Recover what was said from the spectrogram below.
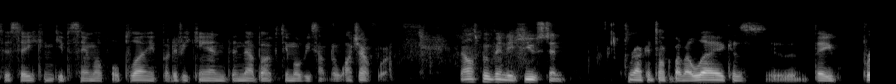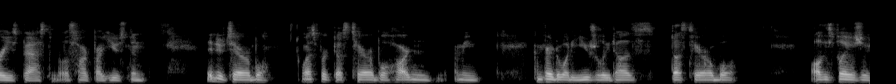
to say he can keep the same level of play, but if he can, then that Bucks team will be something to watch out for. Now let's move into Houston. We're not going to talk about LA because uh, they breeze past them. Let's talk about Houston. They do terrible. Westbrook does terrible. Harden, I mean, compared to what he usually does, does terrible. All these players are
